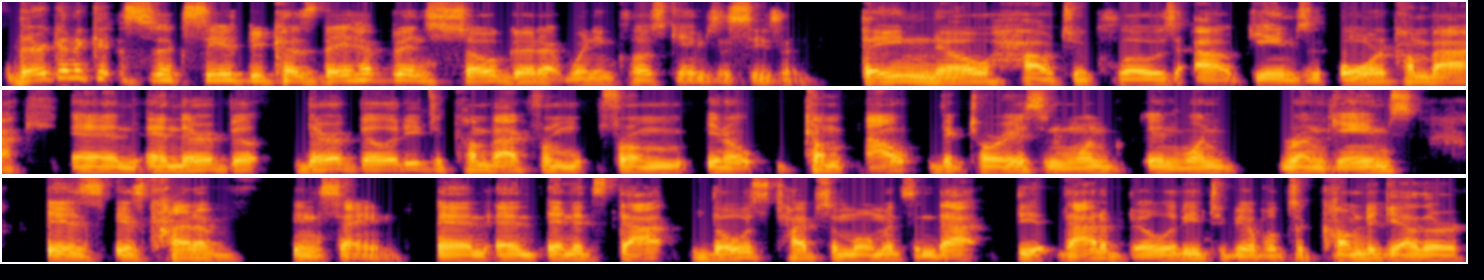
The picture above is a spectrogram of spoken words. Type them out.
They're going to succeed because they have been so good at winning close games this season. They know how to close out games or come back, and and their their ability to come back from from you know come out victorious in one in one run games is is kind of insane. And and and it's that those types of moments and that that ability to be able to come together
